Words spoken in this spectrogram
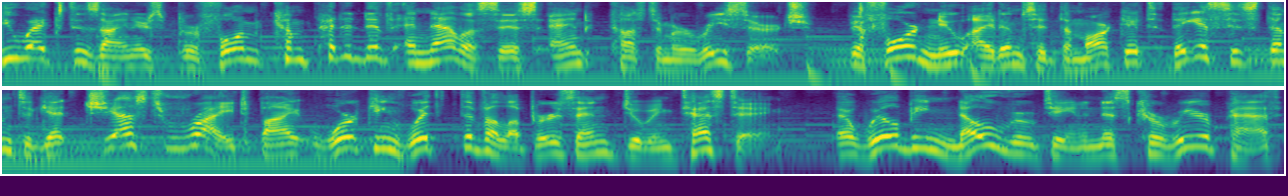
UX designers perform competitive analysis and customer research. Before new items hit the market, they assist them to get just right by working with developers and doing testing. There will be no routine in this career path,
